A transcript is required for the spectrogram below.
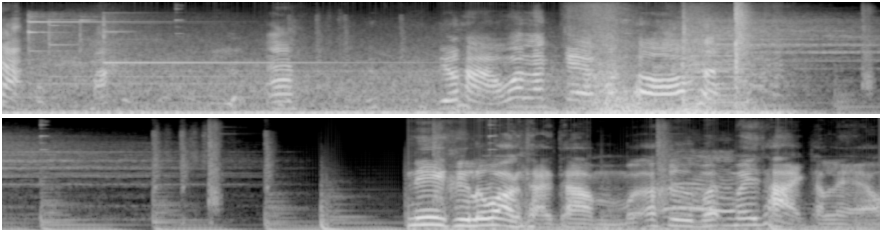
อะมา อะ เดี๋ยวหาว่ารังแกคนท้องนี่คือระหว่างถ่ายทำก็คือไม่ไม่ถ่ายกันแล้ว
